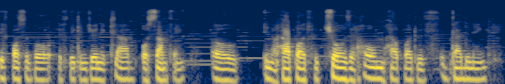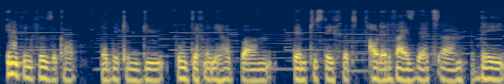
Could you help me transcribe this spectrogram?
if possible, if they can join a club or something, or you know, help out with chores at home, help out with gardening anything physical that they can do will definitely help um, them to stay fit. I would advise that um, they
